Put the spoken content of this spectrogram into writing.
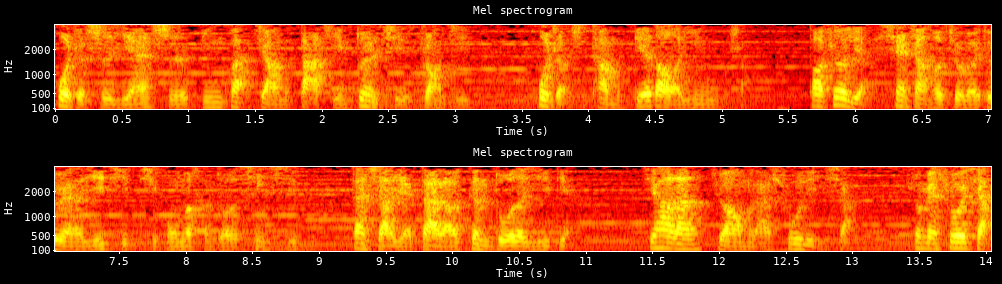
或者是岩石、冰块这样的大型钝器撞击，或者是他们跌到了硬物上。到这里啊，现场和九位队员的遗体提供了很多的信息，但是啊，也带来了更多的疑点。接下来呢，就让我们来梳理一下。顺便说一下，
